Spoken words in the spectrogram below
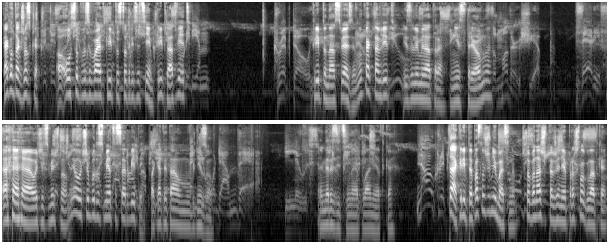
Как он так жестко... Осоп вызывает Крипто 137. Крипто, ответь. Крипто на связи. Ну как там вид из иллюминатора? Не стрёмно? очень смешно. Я лучше буду смеяться с орбитой, пока ты там внизу. Омерзительная планетка. Так, Крипто, послушай внимательно. Чтобы наше вторжение прошло гладко,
